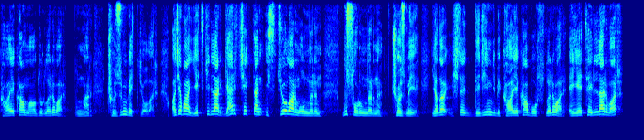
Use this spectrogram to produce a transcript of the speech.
KYK mağdurları var. Bunlar çözüm bekliyorlar. Acaba yetkililer gerçekten istiyorlar mı onların bu sorunlarını çözmeyi? Ya da işte dediğim gibi KYK borçluları var, EYT'liler var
